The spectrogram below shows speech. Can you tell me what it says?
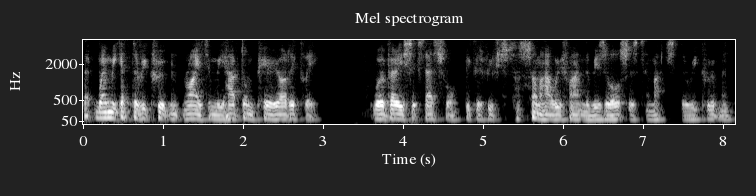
That when we get the recruitment right, and we have done periodically, we're very successful because we've somehow we find the resources to match the recruitment.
